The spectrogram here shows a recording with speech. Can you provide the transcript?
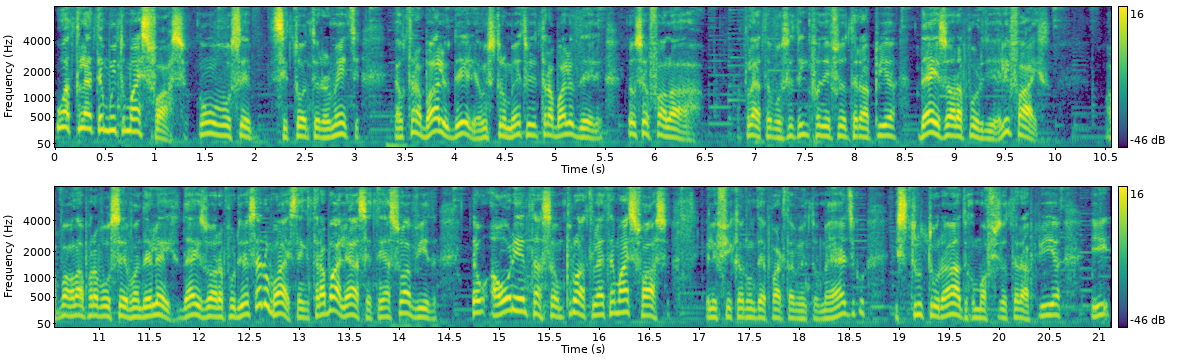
O atleta é muito mais fácil. Como você citou anteriormente, é o trabalho dele, é o instrumento de trabalho dele. Então, se eu falar, atleta, você tem que fazer fisioterapia 10 horas por dia, ele faz. Mas vou lá para você, Vanderlei, 10 horas por dia você não vai, você tem que trabalhar, você tem a sua vida. Então, a orientação para o atleta é mais fácil. Ele fica num departamento médico, estruturado com uma fisioterapia e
